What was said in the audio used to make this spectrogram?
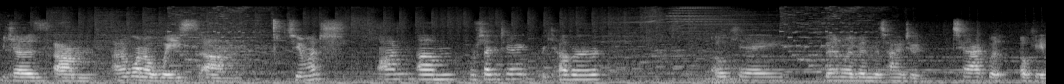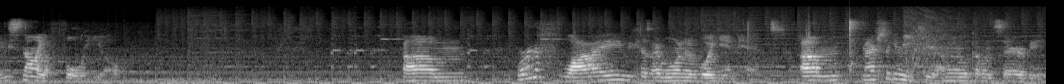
because um, I don't want to waste um, too much on um, Secretary. Recover. Okay, then would have been the time to attack, but okay, at least it's not like a full heal. Um, we're gonna fly because I want to avoid getting hit. Um, I'm actually gonna be here. I'm gonna look up on Serebii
